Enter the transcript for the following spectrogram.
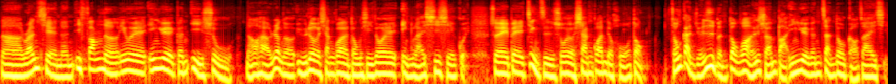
那暖血人一方呢，因为音乐跟艺术，然后还有任何娱乐相关的东西，都会引来吸血鬼，所以被禁止所有相关的活动。总感觉日本动画很喜欢把音乐跟战斗搞在一起，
